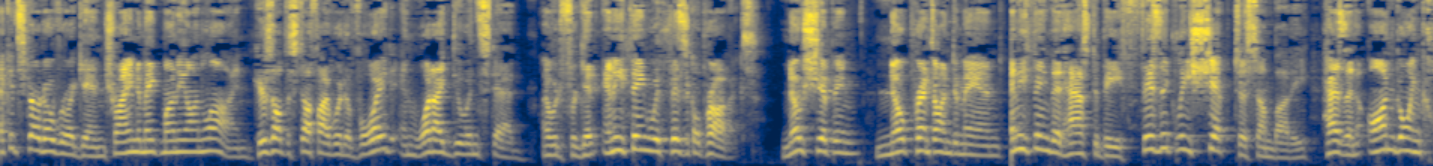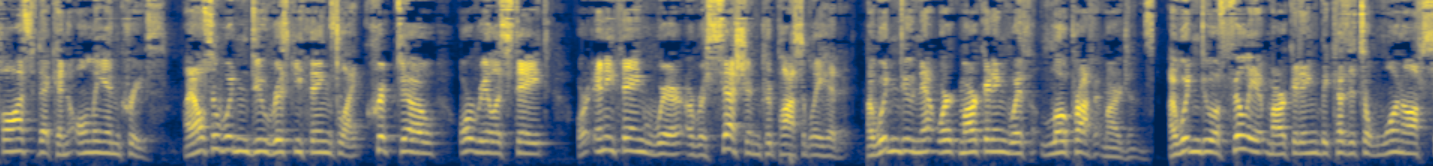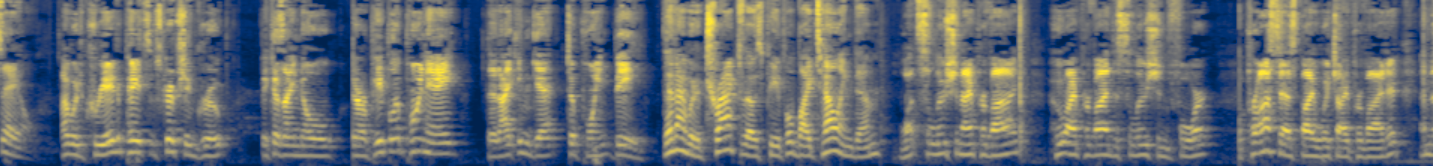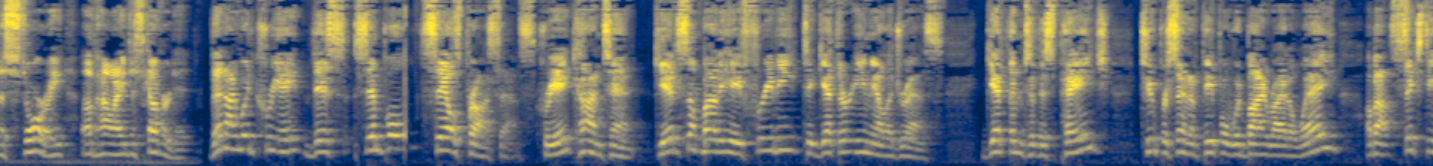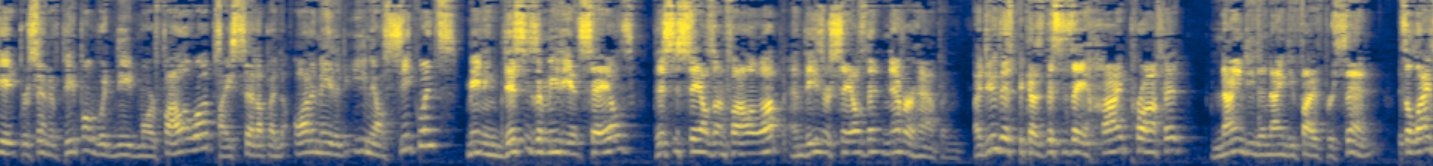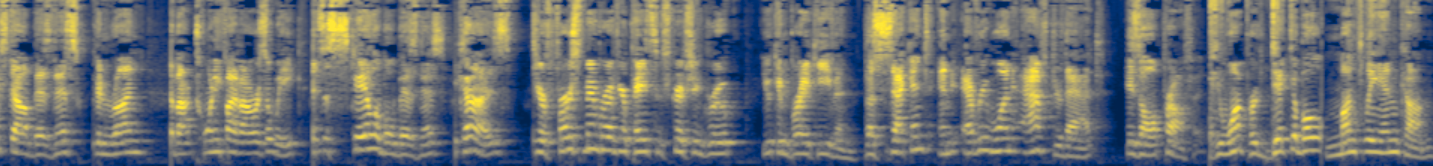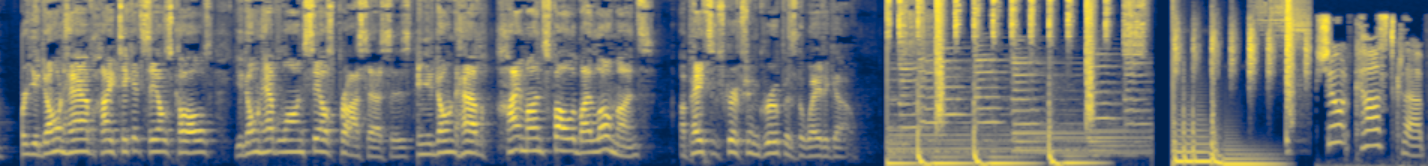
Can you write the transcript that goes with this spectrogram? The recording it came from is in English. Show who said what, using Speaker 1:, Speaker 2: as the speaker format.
Speaker 1: I could start over again trying to make money online. Here's all the stuff I would avoid and what I'd do instead. I would forget anything with physical products. No shipping, no print on demand. Anything that has to be physically shipped to somebody has an ongoing cost that can only increase. I also wouldn't do risky things like crypto or real estate or anything where a recession could possibly hit it. I wouldn't do network marketing with low profit margins. I wouldn't do affiliate marketing because it's a one-off sale. I would create a paid subscription group because I know there are people at point A that I can get to point B. Then I would attract those people by telling them what solution I provide, who I provide the solution for, the process by which I provide it, and the story of how I discovered it. Then I would create this simple sales process. Create content. Give somebody a freebie to get their email address. Get them to this page. 2% of people would buy right away. About 68% of people would need more follow ups. I set up an automated email sequence, meaning this is immediate sales, this is sales on follow up, and these are sales that never happen. I do this because this is a high profit, 90 to 95%. It's a lifestyle business. You can run about 25 hours a week. It's a scalable business because if your first member of your paid subscription group, you can break even. The second and everyone after that is all profit. If you want predictable monthly income where you don't have high ticket sales calls, you don't have long sales processes, and you don't have high months followed by low months, a paid subscription group is the way to go.
Speaker 2: Shortcast Club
